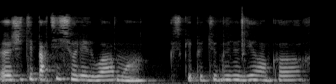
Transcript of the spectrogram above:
Euh, j'étais partie sur les lois, moi. Qu'est-ce que peux-tu me dire encore?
